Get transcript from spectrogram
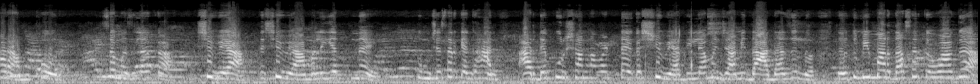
हरामखोर. समजलं का? शिव्या. ते शिव्या आम्हाला येत नाही. तुमच्यासारख्या घाण अर्ध्या पुरुषांना वाटतंय का शिव्या दिल्या म्हणजे आम्ही दादा झालो तर तुम्ही मर्दासारखं वागा.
